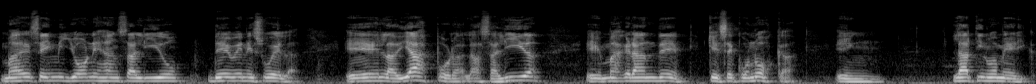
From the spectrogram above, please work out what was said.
Más de 6 millones han salido de Venezuela. Es la diáspora, la salida eh, más grande que se conozca en Latinoamérica.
